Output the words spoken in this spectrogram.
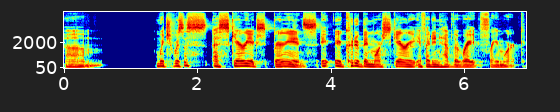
um, which was a, a, scary experience. It, it, could have been more scary if I didn't have the right framework.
